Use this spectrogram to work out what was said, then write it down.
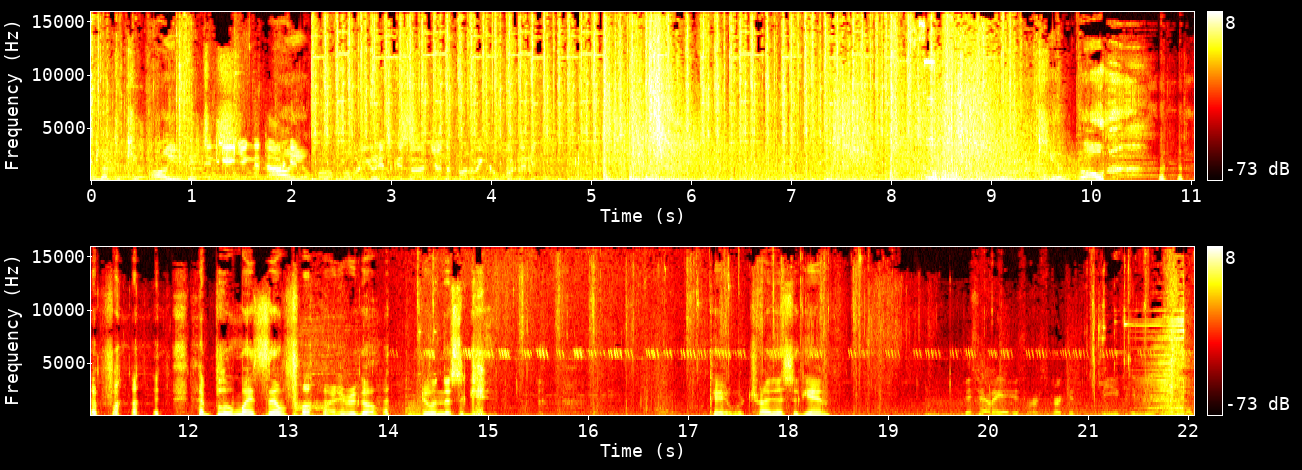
I'm about to kill all you bitches. Engaging the All target. you All units converge on the following coordinates. Kill. Oh! I blew myself up. Alright, here we go. We're doing this again. Okay, we'll try this again. This area is restricted. Leave immediately.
